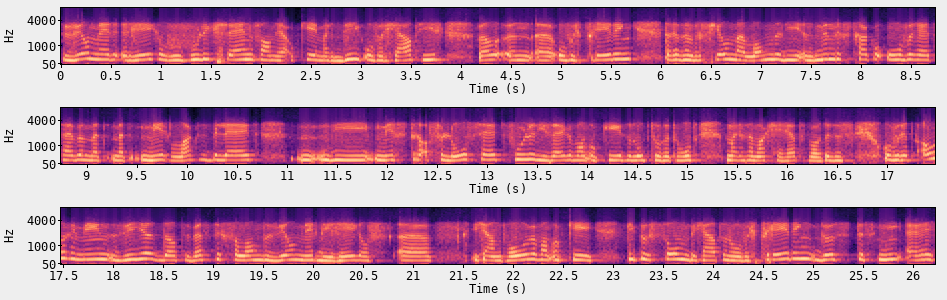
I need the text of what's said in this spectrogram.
veel meer regelgevoelig zijn van ja oké, maar die overgaat hier wel een uh, overtreding. Er is een verschil met landen die een minder strakke overheid hebben met, met meer laksbeleid, die meer straffeloosheid voelen, die zeggen van oké, ze loopt door het rood, maar ze mag gered worden. Dus over het algemeen zie je dat westerse landen veel meer die regels uh, gaan volgen van oké, die persoon begaat een overtreding, dus het is niet erg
